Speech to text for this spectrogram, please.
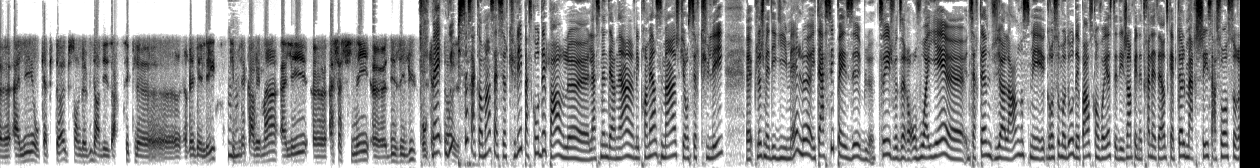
euh, aller au Capitole, puis on l'a vu dans des articles euh, révélés, qui mhm. voulaient carrément aller euh, assassiner des élus au ben Capitole. oui, puis ça, ça commence à circuler parce qu'au départ, là, la semaine dernière, les premières images qui ont circulé, puis là, je mets des guillemets, là, étaient assez paisibles. Tu sais, je veux dire, on voyait une certaine violence, mais grosso modo, au départ, ce qu'on voyait, c'était des gens pénétrer à l'intérieur du Capitole, marcher, s'asseoir sur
